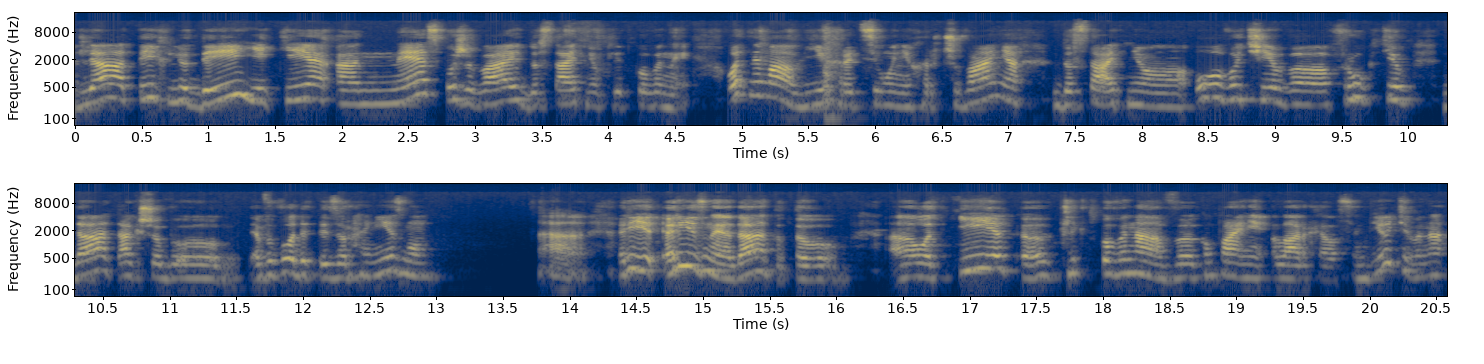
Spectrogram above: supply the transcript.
Для тих людей, які не споживають достатньо клітковини. От нема в їх раціоні харчування достатньо овочів, е, фруктів, да, так, щоб е, виводити з організму різне, да, тобто От і е, клітковина в компанії LAR Health and Beauty, вона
